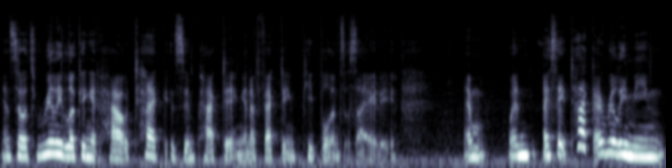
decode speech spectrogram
And so it's really looking at how tech is impacting and affecting people in society. And when I say tech, I really mean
